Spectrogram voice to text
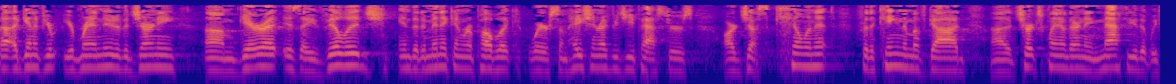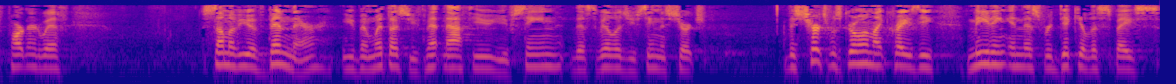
Uh, again, if you're, you're, brand new to the journey, um, Gera is a village in the Dominican Republic where some Haitian refugee pastors are just killing it for the kingdom of God. Uh, a church planter there named Matthew that we've partnered with. Some of you have been there. You've been with us. You've met Matthew. You've seen this village. You've seen this church. This church was growing like crazy, meeting in this ridiculous space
